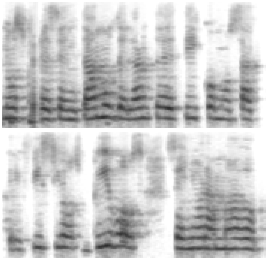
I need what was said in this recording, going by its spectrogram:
Nos presentamos delante de ti como sacrificios vivos, Señor amado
